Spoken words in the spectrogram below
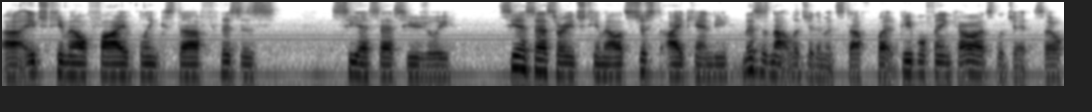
uh, HTML5 Blink stuff. This is CSS usually. CSS or HTML, it's just eye candy. This is not legitimate stuff, but people think, oh, it's legit. So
